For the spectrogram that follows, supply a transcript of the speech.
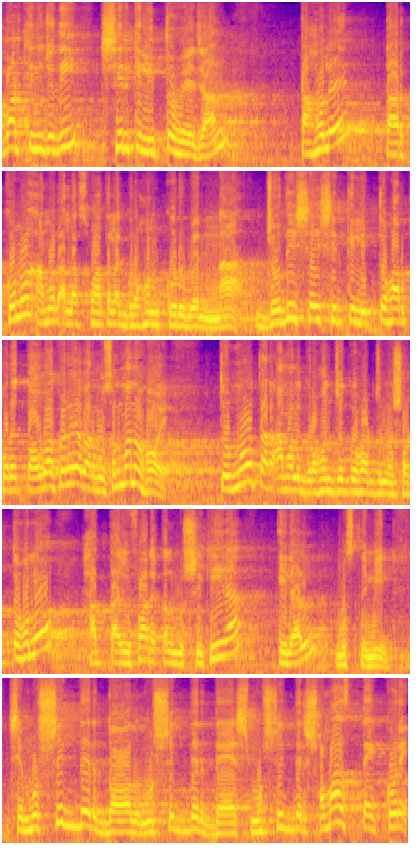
আবার তিনি যদি শিরকে লিপ্ত হয়ে যান, তাহলে তার কোনো আমল আল্লাহ সুমাতাল্লাহ গ্রহণ করবেন না। যদি সে শিরকে লিপ্ত হওয়ার পরে তওবা করে আবার মুসলমানও হয়, তবুও তার আমল গ্রহণযোগ্য হওয়ার জন্য শর্ত হলো, হাত্তা ইউফার একাল মুশিকিনা ইলাল মুসলিমিন। সে মুশ্রিকদের দল, মুশ্রিকদের দেশ, মুশ্রিকদের সমাজ ত্যাগ করে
